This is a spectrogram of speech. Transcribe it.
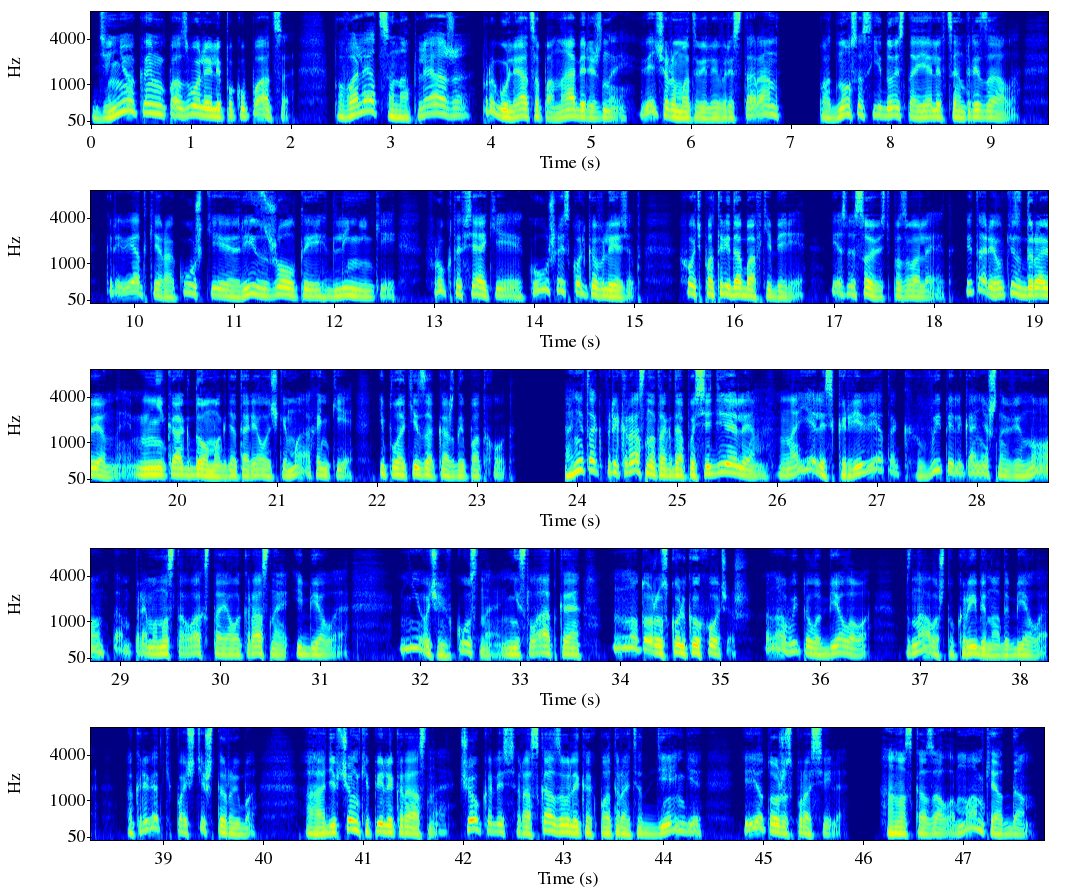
Денек им позволили покупаться, поваляться на пляже, прогуляться по набережной, вечером отвели в ресторан, подносы с едой стояли в центре зала, Креветки, ракушки, рис желтый, длинненький, фрукты всякие, кушай сколько влезет. Хоть по три добавки бери, если совесть позволяет. И тарелки здоровенные, не как дома, где тарелочки махонькие, и плати за каждый подход. Они так прекрасно тогда посидели, наелись креветок, выпили, конечно, вино, там прямо на столах стояло красное и белое. Не очень вкусное, не сладкое, но тоже сколько хочешь. Она выпила белого, знала, что к рыбе надо белое а креветки почти что рыба. А девчонки пили красное, чокались, рассказывали, как потратят деньги. Ее тоже спросили. Она сказала, мамке отдам.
